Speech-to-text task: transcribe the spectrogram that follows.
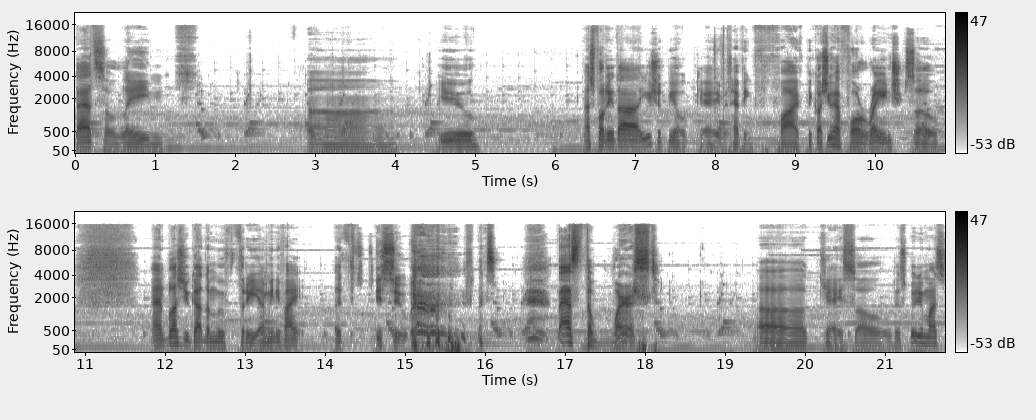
That's so lame. Uh, you. As for Rita, you should be okay with having five because you have four range. So, and plus you got the move three. I mean, if I, it's, it's two. that's, that's the worst. Okay, so that's pretty much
